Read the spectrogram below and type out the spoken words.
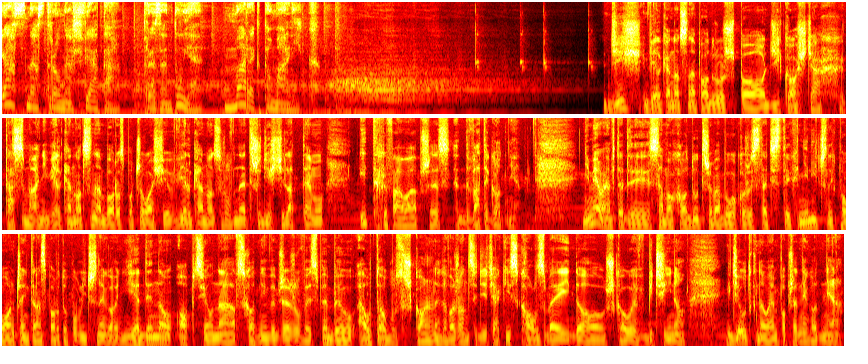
Jasna strona świata prezentuje Marek Tomalik. Dziś wielkanocna podróż po dzikościach Tasmanii. Wielkanocna, bo rozpoczęła się Wielkanoc równe 30 lat temu i trwała przez dwa tygodnie. Nie miałem wtedy samochodu, trzeba było korzystać z tych nielicznych połączeń transportu publicznego. Jedyną opcją na wschodnim wybrzeżu wyspy był autobus szkolny dowożący dzieciaki z Coles Bay do szkoły w Bicino, gdzie utknąłem poprzedniego dnia.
